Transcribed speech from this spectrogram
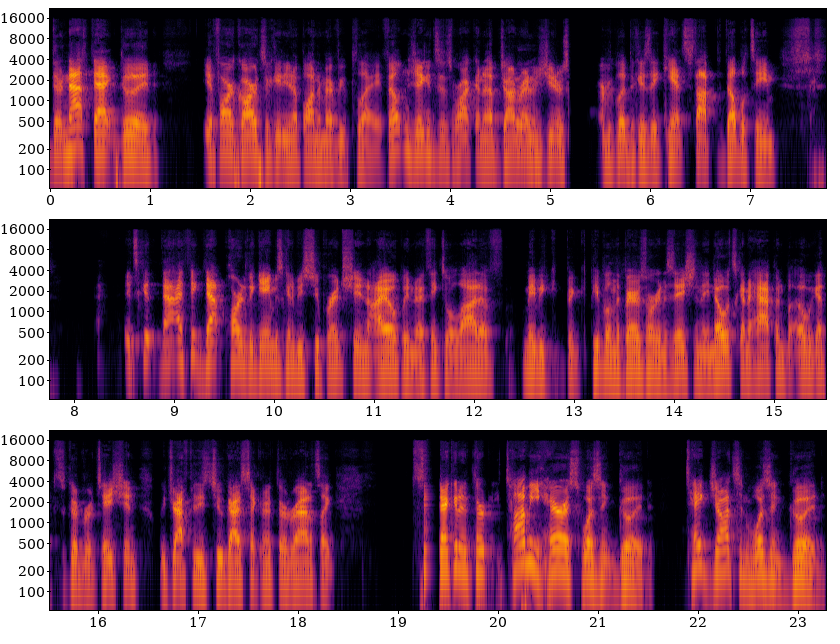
they're not that good if our guards are getting up on him every play. Elgton Jenkins is rocking up, John sure. Runyan Jr. is every play because they can't stop the double team. It's good. That, I think that part of the game is going to be super interesting and eye opening. I think to a lot of maybe people in the Bears organization, they know what's going to happen. But oh, we got this good rotation. We drafted these two guys second or third round. It's like second and third. Tommie Harris wasn't good. Tank Johnson wasn't good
